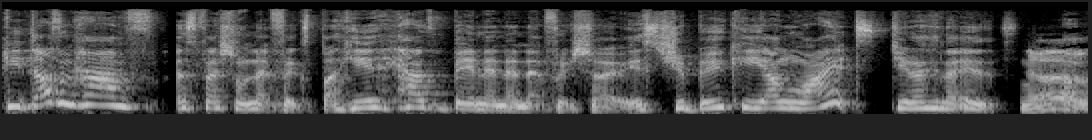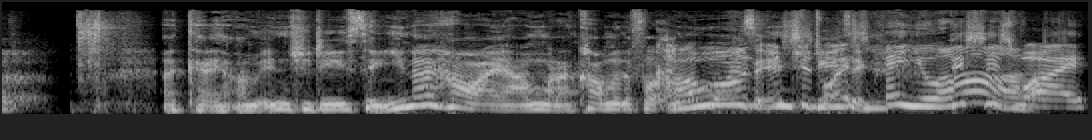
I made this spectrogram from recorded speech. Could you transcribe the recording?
He doesn't have a special Netflix, but he has been in a Netflix show. It's Jaboukie Young-White. Do you know who that is? No. Oh. Okay, I'm introducing. You know how I am when I come on the phone. I'm Come on, always this is, what introducing. Hey, you this is why.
